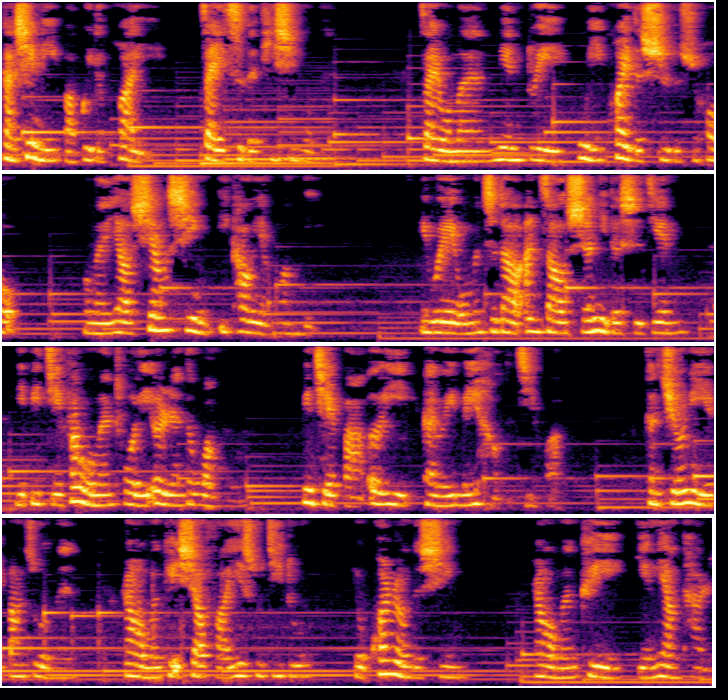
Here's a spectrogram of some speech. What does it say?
感谢你宝贵的话语，再一次的提醒我们。在我们面对不愉快的事的时候，我们要相信、依靠、仰望你，因为我们知道，按照神你的时间，你必解放我们脱离恶人的网并且把恶意改为美好的计划。恳求你也帮助我们，让我们可以效法耶稣基督，有宽容的心，让我们可以原谅他人。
